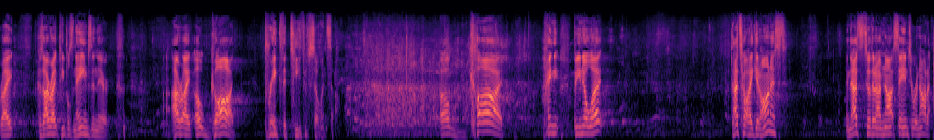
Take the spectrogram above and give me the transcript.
right? Because I write people's names in there. I write, oh God, break the teeth of so and so. Oh God. I need, but you know what? That's how I get honest. And that's so that I'm not saying to Renata,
